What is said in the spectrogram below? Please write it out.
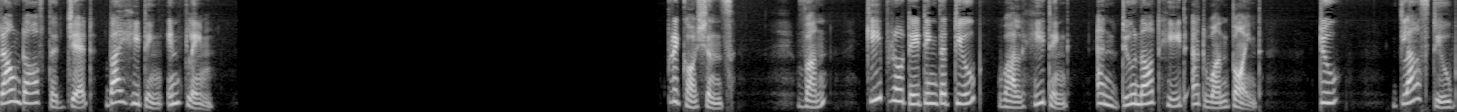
Round off the jet by heating in flame. Precautions 1. Keep rotating the tube while heating and do not heat at one point. 2 glass tube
